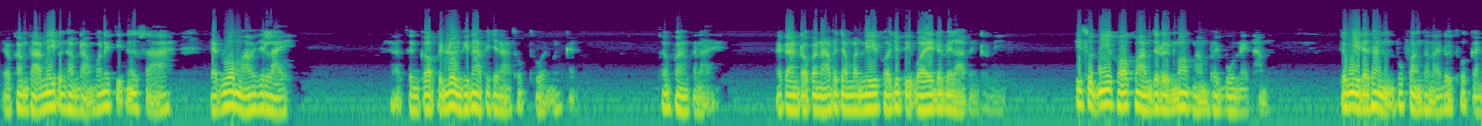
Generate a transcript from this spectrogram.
แต่คำถามนี้เป็นคำถามของนิสิตนักศึกษาอยากร่วมมหาวิทยาลัยซึ่งก็เป็นเรื่องที่น่าพิจารณาทบทวนเหมือนกันทั้งฟังทั้งหลายในการตอบปัญหาประจำวันนี้ขอยุติไว้ด้วยเวลาเป็นเท่านี้ ที่สุดนี้ขอความเจริญงอกงามไปบูรณนธรรม จะมีแต่ท่านผู้ฟังทั้งหลายโดยทั่วกัน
